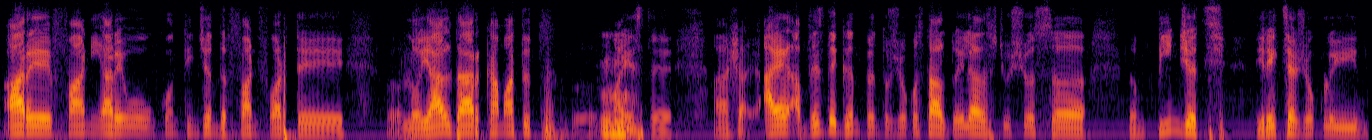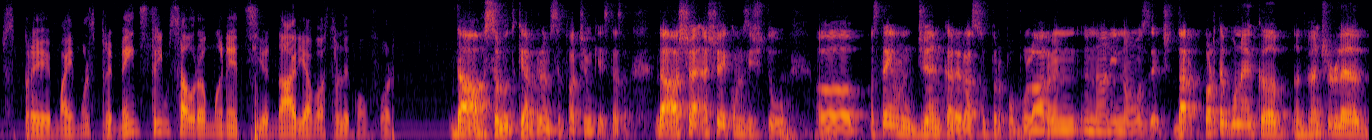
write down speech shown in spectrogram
are fani, are un contingent de fani foarte uh, loial, dar cam atât. Mm-hmm. Mai este așa. Ai, aveți de gând pentru jocul ăsta al doilea, știu și eu, să împingeți direcția jocului spre mai mult spre mainstream sau rămâneți în aria voastră de confort? Da, absolut, chiar vrem să facem chestia asta. Da, așa, așa e cum zici tu. Uh, asta e un gen care era super popular în, în anii 90. Dar partea bună e că adventure-urile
